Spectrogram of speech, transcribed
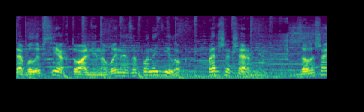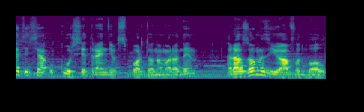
Це були всі актуальні новини за понеділок, 1 червня. Залишайтеся у курсі трендів спорту номер 1 разом із ЮАФутбол.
